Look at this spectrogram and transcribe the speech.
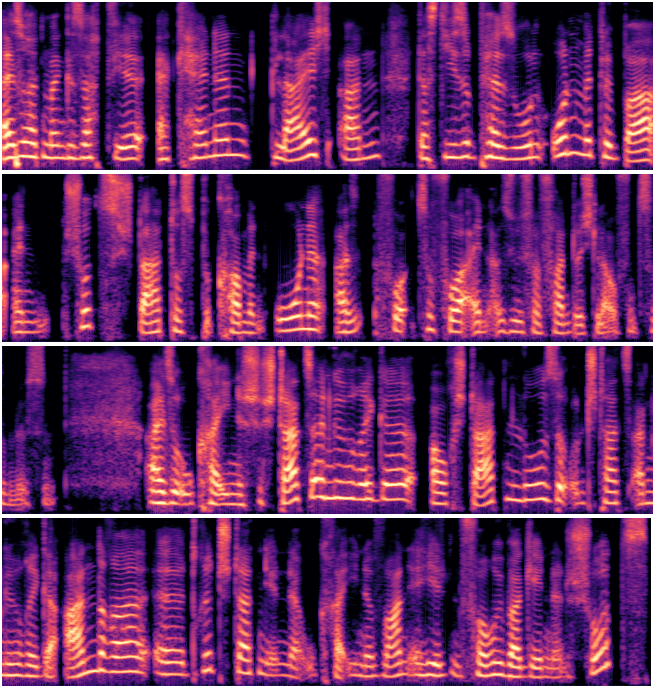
also hat man gesagt, wir erkennen gleich an, dass diese Personen unmittelbar einen Schutzstatus bekommen, ohne vor, zuvor ein Asylverfahren durchlaufen zu müssen. Also ukrainische Staatsangehörige, auch Staatenlose und Staatsangehörige anderer äh, Drittstaaten, die in der Ukraine waren, erhielten vorübergehenden Schutz.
